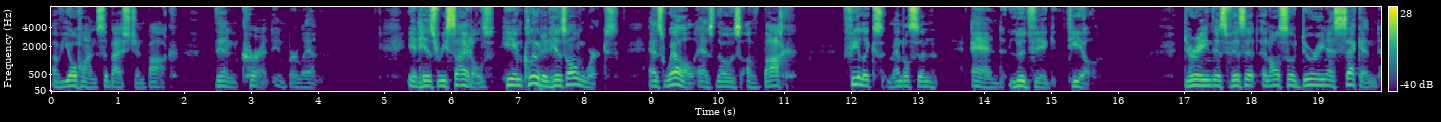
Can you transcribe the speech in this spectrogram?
of Johann Sebastian Bach then current in Berlin. In his recitals, he included his own works, as well as those of Bach, Felix Mendelssohn, and Ludwig Thiel. During this visit, and also during a second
